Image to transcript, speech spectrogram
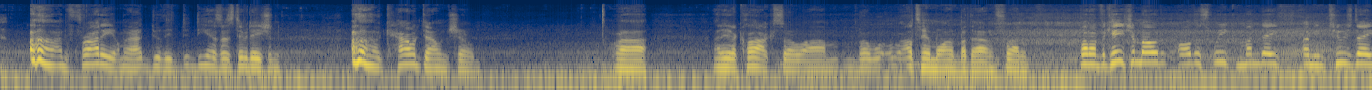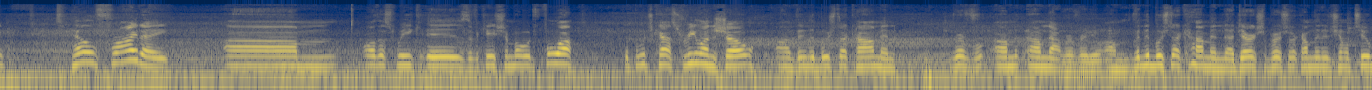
on Friday I'm gonna do the DSS Divination countdown show uh, at 8 o'clock. So, um, but I'll tell you more about that on Friday. But on vacation mode all this week, Monday, I mean Tuesday till Friday, um, all this week is the vacation mode for the Boochcast rerun show on VinnyTheBooch.com and Riv, um, um, not Riv Radio, um, VinnyTheBooch.com and uh, DerekShapiro.com, Lineage Channel 2,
